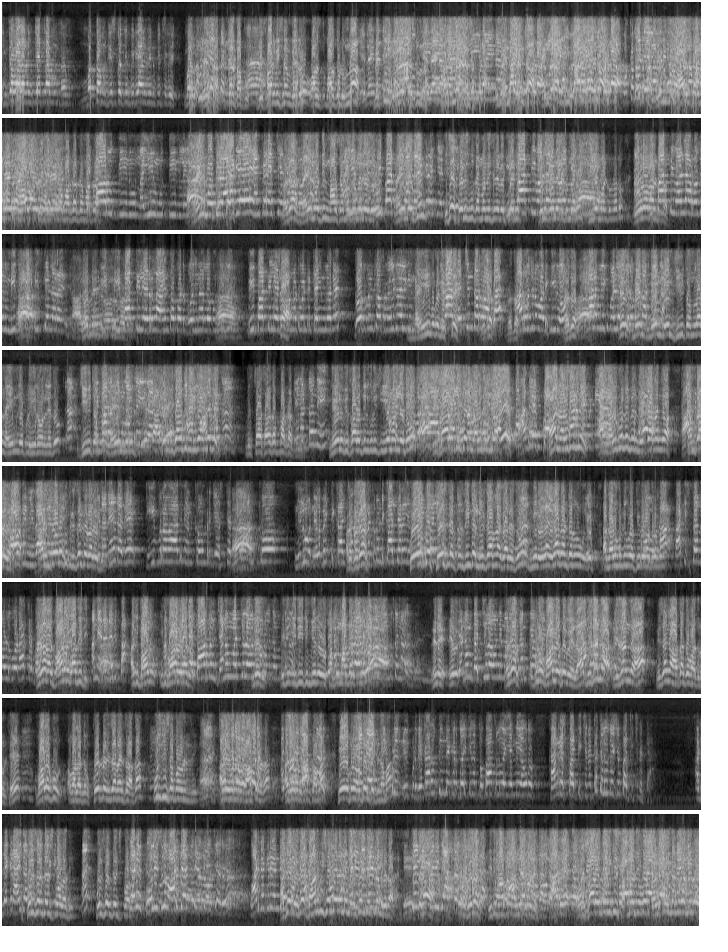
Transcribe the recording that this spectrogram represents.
ఇంకా వాళ్ళని ఇంకెట్లా మొత్తం తీసుకొచ్చి బిర్యానీ ఇక్కడ తప్పు. విహార్ విషయం వేరు వాళ్ళ వాళ్ళతో ఉన్న వ్యక్తులు వేరే నయీముద్దీన్ మాకు సంబంధమే లేదు. నయీముద్దీన్ ఇదే పోలీసుకు సంబంధించిన వ్యక్తి ఈ అని పోలీసు అంటున్నారు సీఎం అంటున్నారు ఎవరెవరు మీ అంటున్నారు? పార్టీ వాళ్ళు ఆ రోజున మీతో తీసుకెళ్ళారు ఆయన? మీ- మీ పార్టీ లీడర్లు ఆయనతో పాటు భోజనాల్లో కూర్చొని మీ పార్టీ లీడర్. ఉన్నటువంటి టైంలోనే గవర్నమెంట్లో ఒక వెలుగు వెలిగింది. తెచ్చిన తర్వాత. ఆ రోజున వాడు హీరో. మీకు మళ్ళీ లేదు, మేము జీవితంలో నయం ఎప్పుడు హీరో లేదు. జీవితంలో నయం గురించి హీరో కాదు. మీరు చాలా చాలా తప్పు మాట్లాడుతున్నారు. అంటోంది. నేను వికారుద్దీన్ గురించి ఏమనలేదు. వికారుద్దీన్ నలుగురు ఆ నలుగురిని ఆ నలుగురిని మీరు నిర్ధారణంగా చంపారు కదా. ఇంతవరకు? రిజల్ట్ రాలేదు. నేను అనేది అదే. తీవ్రవాదిని ఎన్కౌంటర్ చేస్తే దాంట్లో నిలువ నిలబెట్టి కోర్టులో కేసు నడుతుంది ఇంకా నిర్ధారణ కాలేదు. మీరు ఎలా ఎలాగంటారు ఆ నలుగురిని కూడా తీవ్రవాదులు పాకిస్తాన్ వాళ్ళు కూడా అది బార్డర్ కాదు ఇది. అది బార్డర్ ఇది బార్డర్ కాదు. జనం మధ్యలో లేదు ఇది. ఇది ఇది మీరు తప్పు మాట్లాడుతున్నారు. ఇప్పుడు వాళ్ళు. ఒకవేళ నిజంగా నిజంగా నిజంగా ఆతంకవాదులు ఉంటే వాళ్ళకు వాళ్ళ కోర్టులో నిర్ధారణ అయిన తర్వాత ఉరి తీసుకోమని అదే ఏమన్నా ఆపుతున్నారా? అదే ఏమన్నా ఆపుతామా మేము ఎప్పుడు వద్దని చెప్పినామా? ఇప్పుడు ఇప్పుడు వికారుద్దీన్ దగ్గర దొరికిన తుపాకులు అవన్నీ ఎవరు? కాంగ్రెస్ పార్టీ ఇచ్చినట్ట తెలుగుదేశం పార్టీ ఇచ్చినట్ట? వాడి దగ్గర ఆయుధాలు పోలీసు వాళ్ళు తెలుసుకోవాలి. పోలీసులు వాడి దగ్గర చేయించారు వాడి దగ్గర అదే? బ్రదర్ దాని విషయంలోనే మేము ఎంక్వైరీ చేస్తున్నాం కదా. బ్రదర్ ఇది మాత్రం అన్యాయం విశారోగ్యానికి సంబంధించిన మీరు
